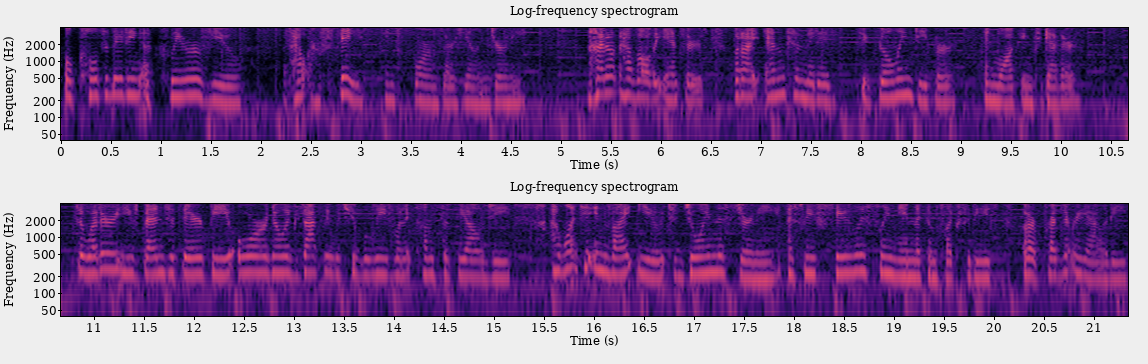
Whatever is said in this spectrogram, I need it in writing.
while cultivating a clearer view of how our faith informs our healing journey. I don't have all the answers, but I am committed to going deeper and walking together. So, whether you've been to therapy or know exactly what you believe when it comes to theology, I want to invite you to join this journey as we fearlessly name the complexities of our present reality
